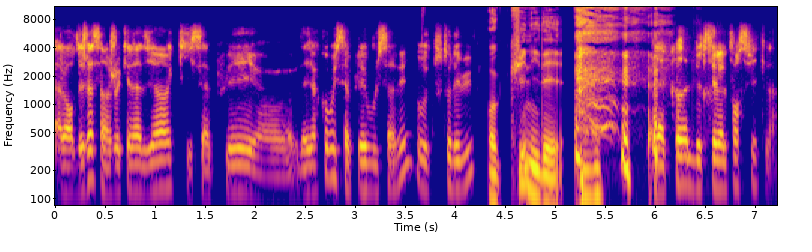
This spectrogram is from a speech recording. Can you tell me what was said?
Alors, déjà, c'est un jeu canadien qui s'appelait. Euh, d'ailleurs, comment il s'appelait, vous le savez, au, tout au début? Aucune idée. La colle de Trivial Poursuite, là.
